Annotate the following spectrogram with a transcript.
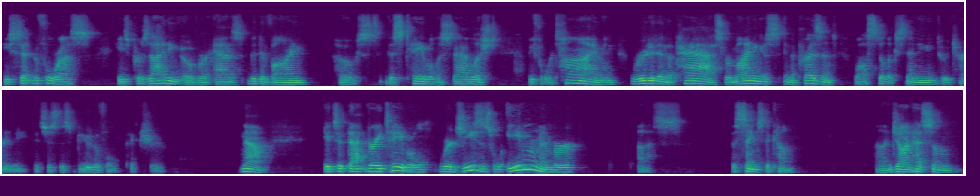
he set before us, he's presiding over as the divine host. This table established before time and rooted in the past, reminding us in the present while still extending into eternity. It's just this beautiful picture. Now, it's at that very table where Jesus will even remember us, the saints to come. Uh, John has some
